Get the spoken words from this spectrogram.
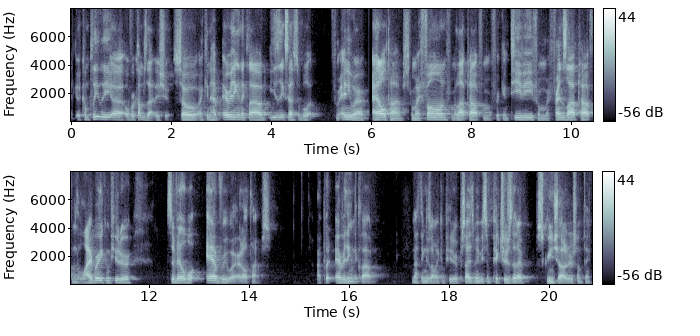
completely uh, overcomes that issue. So I can have everything in the cloud, easily accessible from anywhere at all times, from my phone, from my laptop, from a freaking TV, from my friend's laptop, from the library computer. It's available everywhere at all times. I put everything in the cloud. Nothing is on my computer besides maybe some pictures that I've screenshotted or something.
